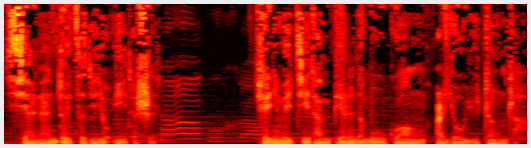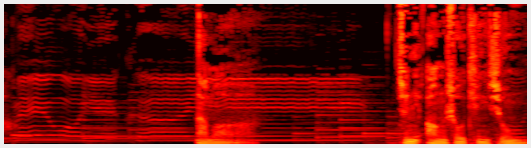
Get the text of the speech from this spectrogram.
显然对自己有益的事，却因为忌惮别人的目光而犹豫挣扎，那么，请你昂首挺胸，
